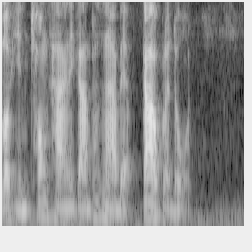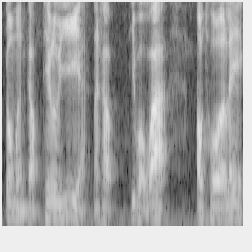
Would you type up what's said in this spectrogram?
เราเห็นช่องทางในการพัฒนาแบบก้าวกระโดด ก็เหมือนกับเทคโนโลยีอะนะครับ ที่บอกว่าเอาโทรเลข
